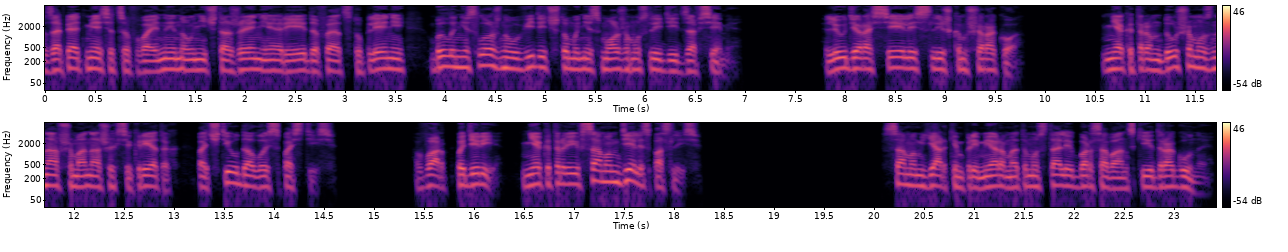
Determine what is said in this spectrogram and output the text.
За пять месяцев войны на уничтожение рейдов и отступлений было несложно увидеть, что мы не сможем уследить за всеми. Люди рассеялись слишком широко. Некоторым душам, узнавшим о наших секретах, почти удалось спастись. Варп, подери, некоторые и в самом деле спаслись. Самым ярким примером этому стали барсаванские драгуны.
